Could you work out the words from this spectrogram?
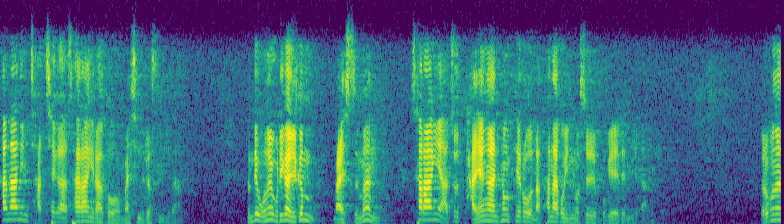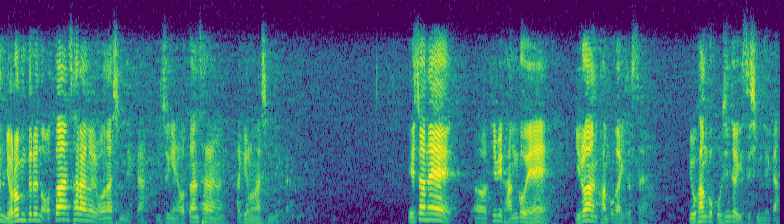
하나님 자체가 사랑이라고 말씀드렸습니다. 그런데 오늘 우리가 읽은 말씀은 사랑이 아주 다양한 형태로 나타나고 있는 것을 보게 됩니다. 여러분은 여러분들은 어떠한 사랑을 원하십니까? 이 중에 어떠한 사랑을 하길 원하십니까? 예전에 어, TV 광고에 이러한 광고가 있었어요. 이 광고 보신 적 있으십니까?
